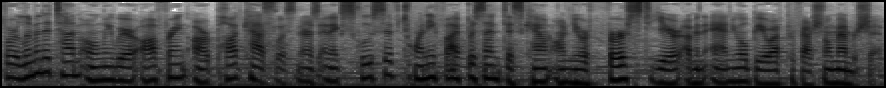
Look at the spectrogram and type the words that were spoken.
For a limited time only, we are offering our podcast listeners an exclusive 25% discount on your first year of an annual BOF professional membership.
